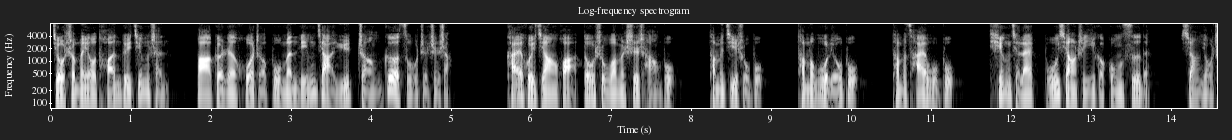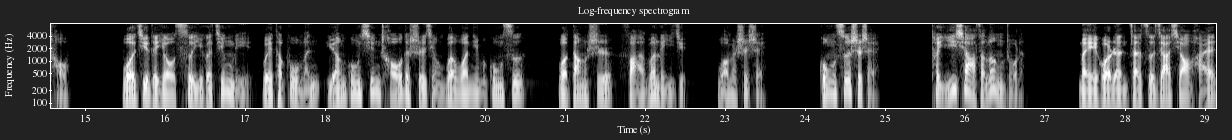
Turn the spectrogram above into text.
就是没有团队精神，把个人或者部门凌驾于整个组织之上。开会讲话都是我们市场部、他们技术部、他们物流部、他们财务部，听起来不像是一个公司的，像有仇。我记得有次一个经理为他部门员工薪酬的事情问我：“你们公司？”我当时反问了一句：“我们是谁？公司是谁？”他一下子愣住了。美国人在自家小孩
